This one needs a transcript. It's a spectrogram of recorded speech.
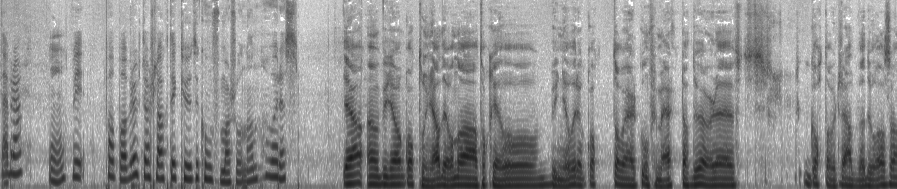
Det er bra. Mm. Vi, pappa brukte å slakte ku til konfirmasjonene våre. Ja, jeg begynner å gått unna det òg nå. Dere er begynner å være godt over konfirmert. Du er vel eh, godt over 30, du òg, så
